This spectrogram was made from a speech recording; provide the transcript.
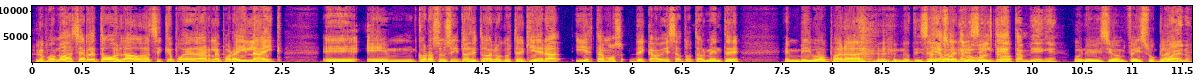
Lo podemos hacer de todos lados, así que puede darle por ahí like, en corazoncitos y todo lo que usted quiera. Y estamos de cabeza totalmente en vivo para Noticias Y eso 45, que lo volteé también, ¿eh? Univisión Facebook Live. Bueno.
